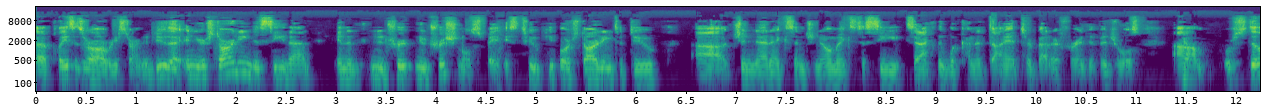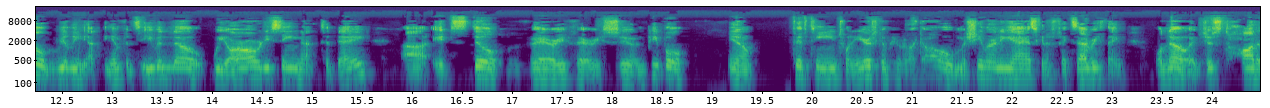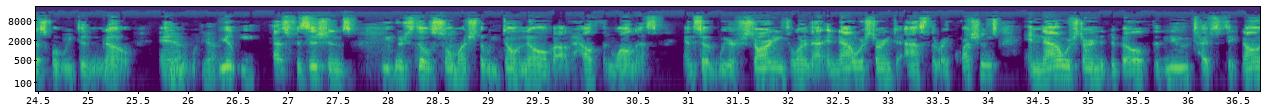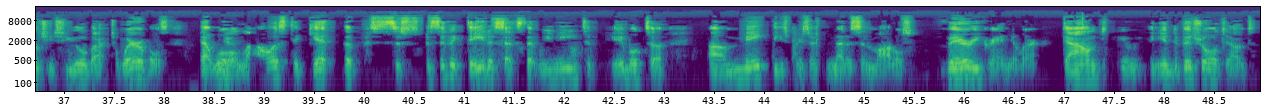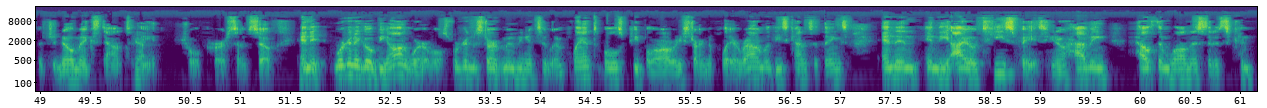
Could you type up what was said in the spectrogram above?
uh, places are already starting to do that, and you're starting to see that in the nutri- nutritional space too. People are starting to do uh, genetics and genomics to see exactly what kind of diets are better for individuals. Um, yeah. We're still really at the infancy, even though we are already seeing that today. Uh, it's still very, very soon. People, you know, 15, 20 years ago, people were like, oh, machine learning AI is going to fix everything. Well, no, it just taught us what we didn't know. And yeah, yeah. really, as physicians, we, there's still so much that we don't know about health and wellness. And so we are starting to learn that. And now we're starting to ask the right questions. And now we're starting to develop the new types of technology. So you go back to wearables that will yeah. allow us to get the specific data sets that we need to be able to um, make these precision medicine models very granular down to the individual, down to the genomics, down to yeah. the actual person. So, and it, we're going to go beyond wearables. We're going to start moving into implantables. People are already starting to play around with these kinds of things. And then in the IoT space, you know, having health and wellness that is con-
